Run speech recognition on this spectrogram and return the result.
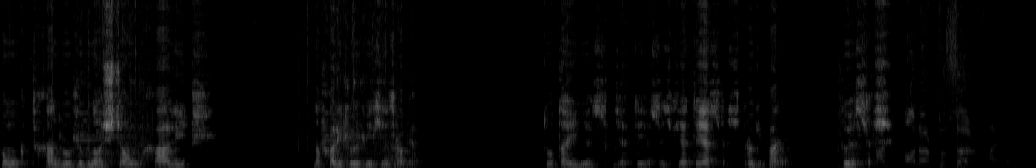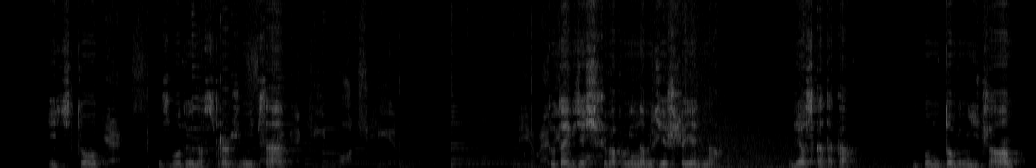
Punkt handlu żywnością. Halicz. No w Haliczu już nic nie zrobię. Tutaj jest, gdzie ty jesteś? Gdzie ty jesteś, drogi panie? Tu jesteś. Idź tu. Zbuduj na strażnicę. Tutaj gdzieś chyba powinna być jeszcze jedna wioska taka buntownicza.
